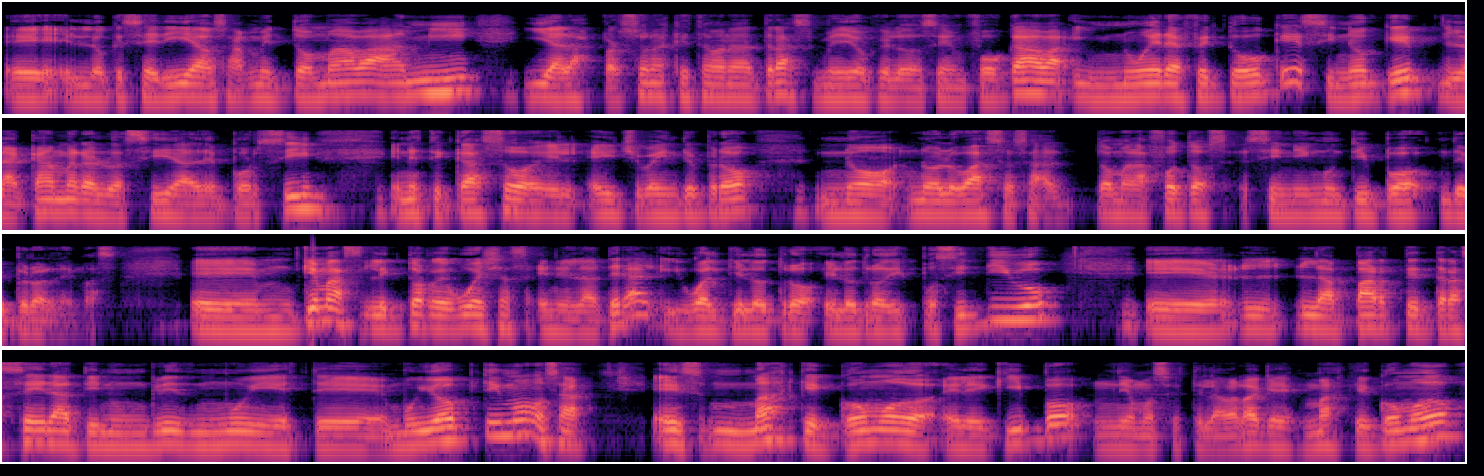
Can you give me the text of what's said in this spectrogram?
eh, lo que sería, o sea, me tomaba a mí y a las personas que estaban atrás medio que lo desenfocaba y no era efecto bokeh, sino que la cámara lo hacía de por sí. En este caso el H20 Pro no, no lo hace, o sea, toma las fotos sin ningún tipo de problemas. Em, ¿Qué más? Lector de huellas en el lateral, igual que el otro, el otro dispositivo. Eh, la parte trasera tiene un grid muy, este, muy óptimo, o sea, es más que cómodo el equipo, digamos, este, la verdad que es más que cómodo.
